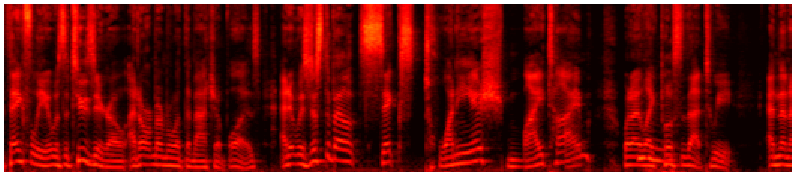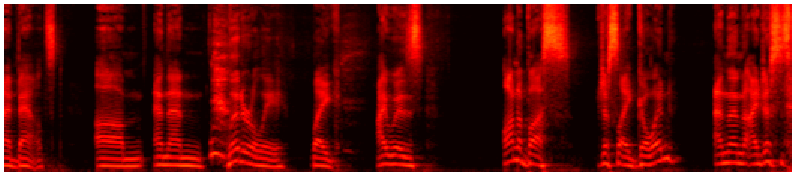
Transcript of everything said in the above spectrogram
thankfully, it was a 2-0. I don't remember what the matchup was, and it was just about 6:20 ish my time when I like posted that tweet, and then I bounced. Um, and then literally, like, I was on a bus, just like going, and then I just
